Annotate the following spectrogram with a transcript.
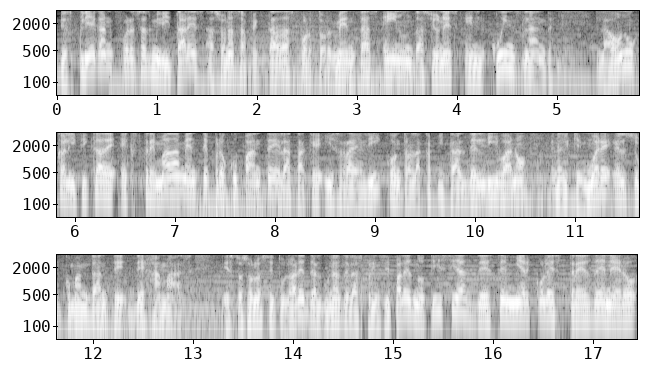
Despliegan fuerzas militares a zonas afectadas por tormentas e inundaciones en Queensland. La ONU califica de extremadamente preocupante el ataque israelí contra la capital del Líbano en el que muere el subcomandante de Hamas. Estos son los titulares de algunas de las principales noticias de este miércoles 3 de enero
